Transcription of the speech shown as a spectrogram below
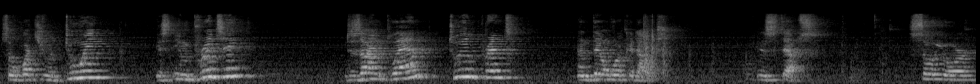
So what you're doing is imprinting, design plan to imprint, and then work it out in steps. So your,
